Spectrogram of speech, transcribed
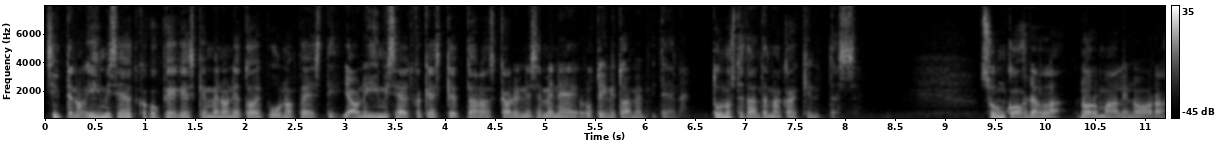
Sitten on ihmisiä, jotka kokee keskenmenon ja toipuu nopeasti, ja on ihmisiä, jotka keskeyttää raskauden ja se menee rutiinitoimenpiteenä. Tunnustetaan tämä kaikki nyt tässä. Sun kohdalla normaali Noora,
